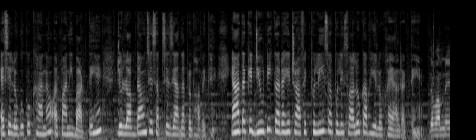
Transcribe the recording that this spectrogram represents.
ऐसे लोगों को खाना और पानी बांटते हैं, जो लॉकडाउन से सबसे ज़्यादा प्रभावित हैं। यहाँ तक कि ड्यूटी कर रहे ट्रैफ़िक पुलिस और पुलिस वालों का भी लोग ख्याल रखते हैं। जब हमने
